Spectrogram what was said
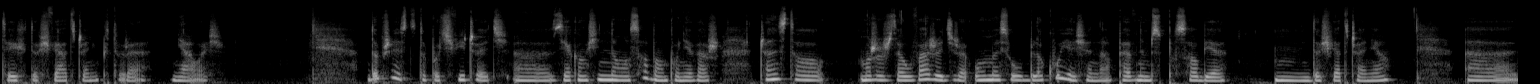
tych doświadczeń, które miałeś. Dobrze jest to poćwiczyć z jakąś inną osobą, ponieważ często możesz zauważyć, że umysł blokuje się na pewnym sposobie mm, doświadczenia. E,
